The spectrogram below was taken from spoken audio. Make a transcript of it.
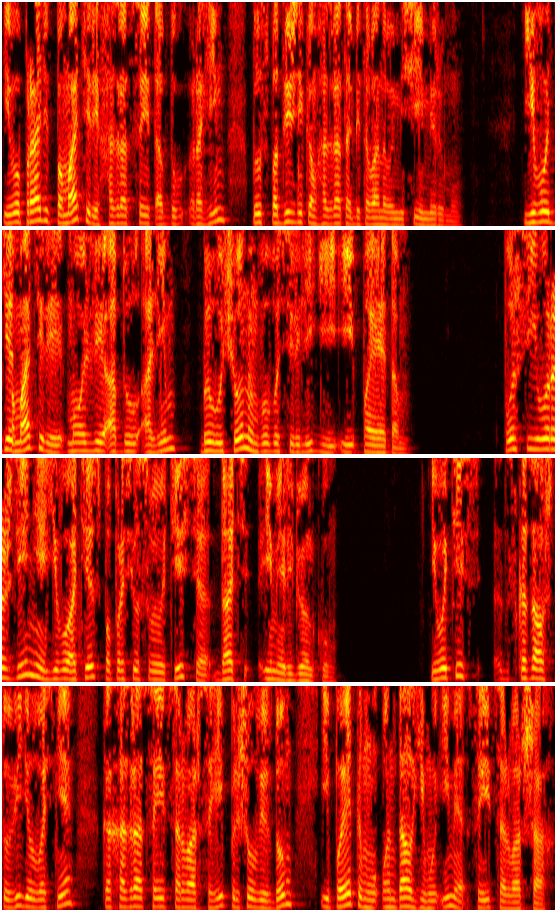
Его прадед по матери, Хазрат Сейд Абдул Рахим, был сподвижником Хазрата Обетованного Мессии мир ему. Его дед по матери, Маульви Абдул Алим, был ученым в области религии и поэтом. После его рождения его отец попросил своего тестя дать имя ребенку. Его тесть сказал, что видел во сне, как Хазрат Саид Сарвар Сахиб пришел в их дом, и поэтому он дал ему имя Саид Сарвар Шах.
